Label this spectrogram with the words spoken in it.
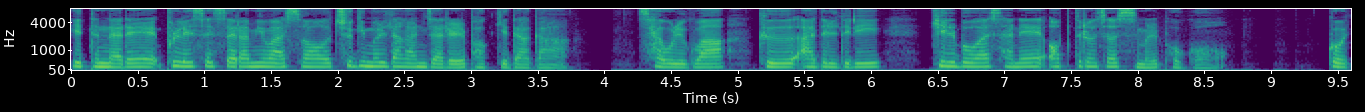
이튿날에 블레셋 사람이 와서 죽임을 당한 자를 벗기다가 사울과 그 아들들이 길보아 산에 엎드러졌음을 보고 곧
